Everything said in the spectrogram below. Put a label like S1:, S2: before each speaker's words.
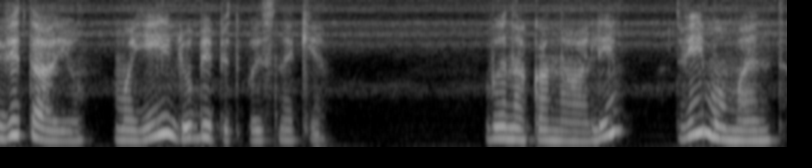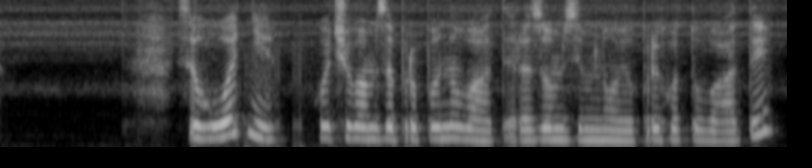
S1: Вітаю, мої любі підписники! Ви на каналі Твій Момент. Сьогодні хочу вам запропонувати разом зі мною приготувати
